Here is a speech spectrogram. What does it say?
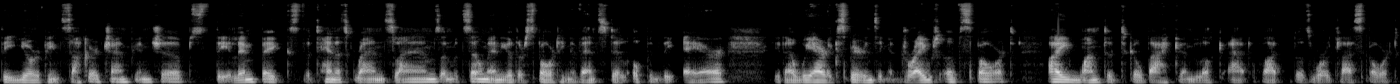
the European Soccer Championships, the Olympics, the tennis Grand Slams, and with so many other sporting events still up in the air, you know, we are experiencing a drought of sport. I wanted to go back and look at what does world class sport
